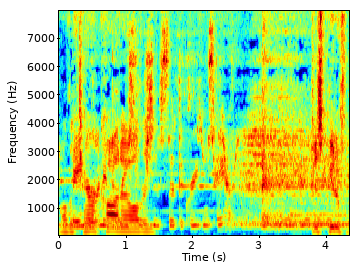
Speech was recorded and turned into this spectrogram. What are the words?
All the they terracotta, the all the resources that the Cretans had. just beautiful.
